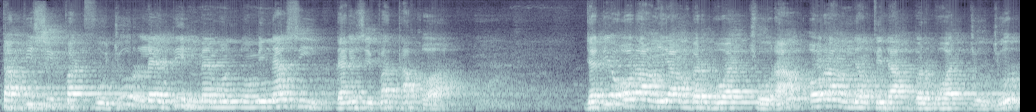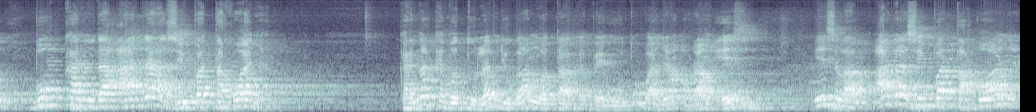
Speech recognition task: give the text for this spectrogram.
tapi sifat fujur lebih mendominasi dari sifat takwa. Jadi orang yang berbuat curang orang yang tidak berbuat jujur bukan tidak ada sifat takwanya. Karena kebetulan juga anggota KPU itu banyak orang is Islam. Ada sifat takwanya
